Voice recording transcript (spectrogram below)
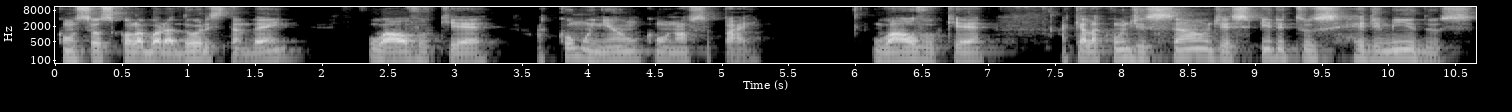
com seus colaboradores também, o alvo que é a comunhão com o nosso Pai. O alvo que é aquela condição de espíritos redimidos,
